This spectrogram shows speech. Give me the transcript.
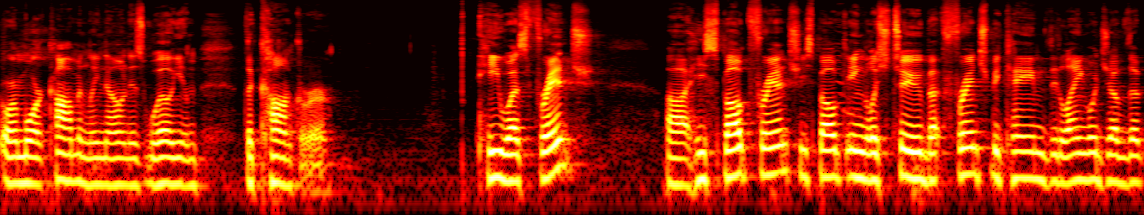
or more commonly known as William the Conqueror. He was French. Uh, he spoke French. He spoke English too, but French became the language of the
